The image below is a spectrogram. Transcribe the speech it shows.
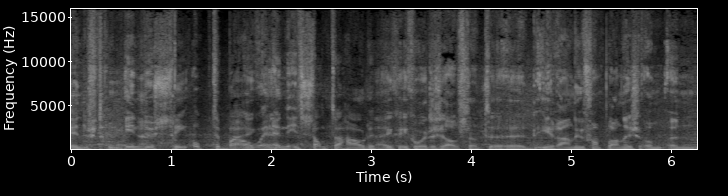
industrie, industrie op te bouwen ja, ik, en in stand te houden. Ik, ik hoorde zelfs dat uh, Iran nu van plan is om een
